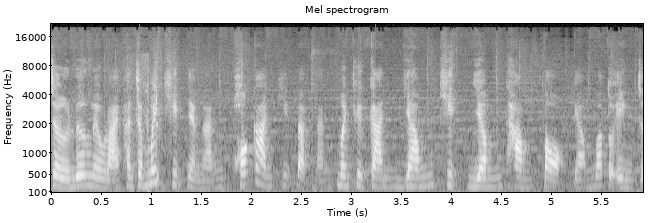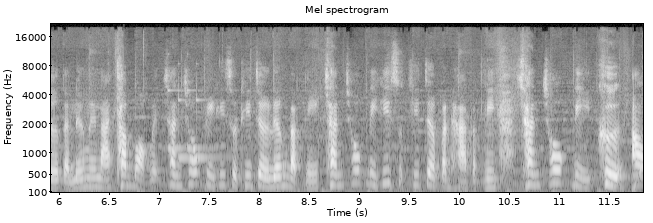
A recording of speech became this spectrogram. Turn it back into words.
เจอเรื่องเลวร้ายทันจะไม่คิดอย่างนั้น เพราะการคิดแบบนั้นมันคือการย้ำคิดย้ำทำตอกย้ำว่าตัวเองเจอแต่เรื่องเลวร้ายทำบอกเลยฉันโชคดีที่สุดที่เจอเรื่องแบบนี้ ฉันโชคดีที่สุดที่เจอปัญหาแบบนี้ ฉันโชคดีคือเอา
